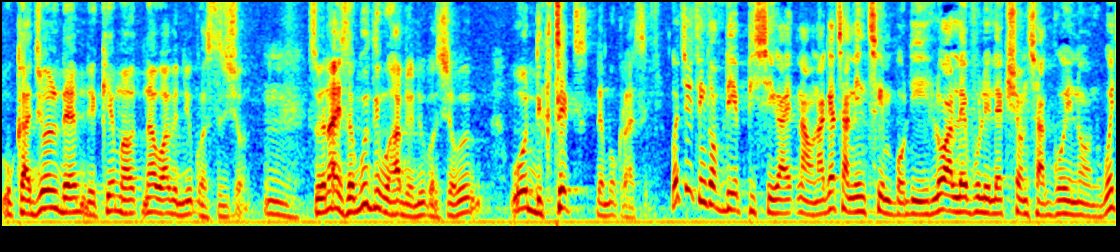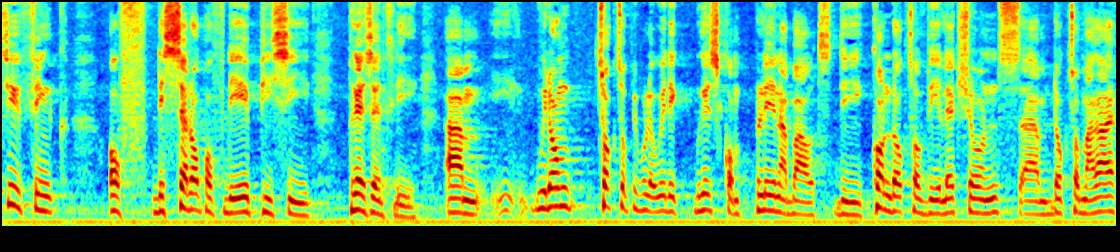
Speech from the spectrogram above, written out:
we cajoled them, they came out, now we have a new constitution. Mm. So now it's a good thing we have the new constitution. We will dictate democracy. What do you think of the APC right now? Now get an interim body. Lower level elections are going on. What do you think of the setup of the APC presently? Um, we don't talk to people the way they raise complain about the conduct of the elections. Um, Dr. Marah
